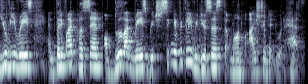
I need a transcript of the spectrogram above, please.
UV rays and 35% of blue light rays which significantly reduces the amount of eye strain that you would have.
